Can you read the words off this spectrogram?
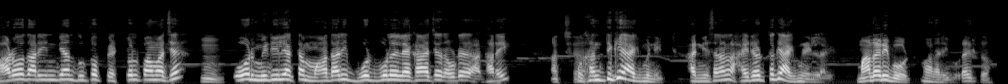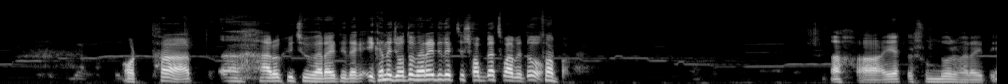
ভারত আর ইন্ডিয়ান দুটো পেট্রোল পাম্প আছে। ওর মিডিলে একটা মাদারি বোর্ড বলে লেখা আছে রোডের ধারেই আচ্ছা। ওখান থেকে এক মিনিট। আর ন্যাশনাল হাই রোড থেকে এক মিনিট লাগে। মাদারি বোর্ড মাদারি বোর্ড তাই তো। অর্থাৎ আরও কিছু ভ্যারাইটি দেখে এখানে যত ভ্যারাইটি দেখছে সব গাছ পাবে তো? সব পাবে। আহা এই একটা সুন্দর ভ্যারাইটি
